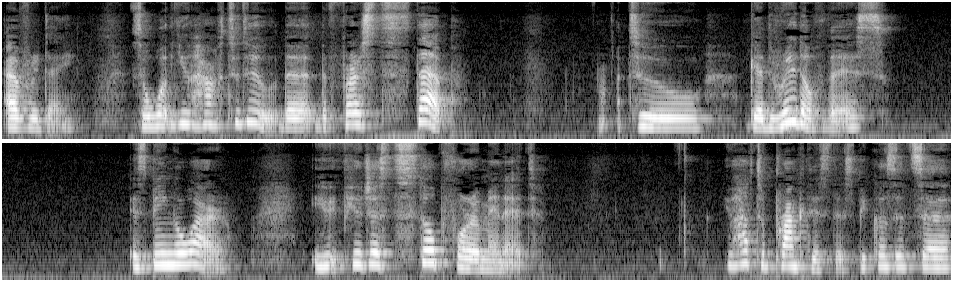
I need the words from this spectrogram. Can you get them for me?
every day so what you have to do the the first step to get rid of this is being aware. If you just stop for a minute, you have to practice this because it's a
